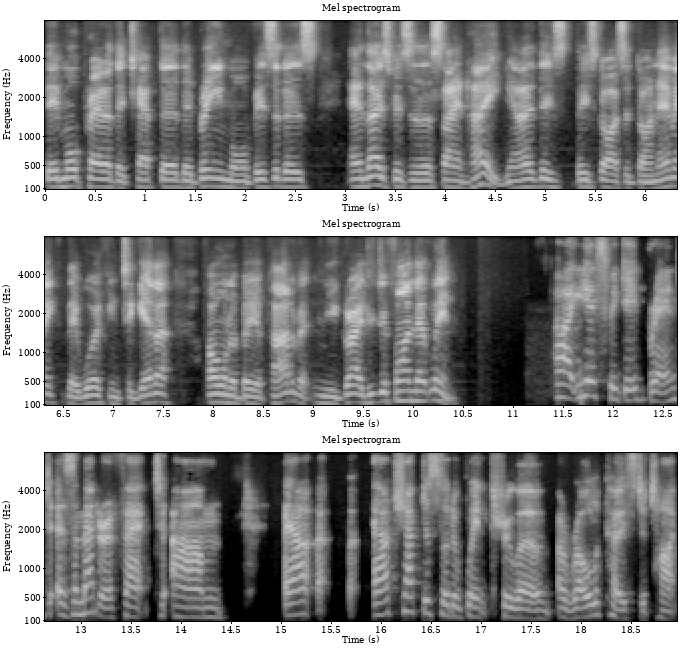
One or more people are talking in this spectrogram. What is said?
they're more proud of their chapter. They're bringing more visitors, and those visitors are saying, "Hey, you know, these these guys are dynamic. They're working together. I want to be a part of it." And you great. Did you find that, Lynn? Uh, yes, we did, Brent. As a matter of fact, um, our our chapter sort of went through a, a roller coaster type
